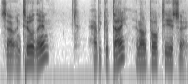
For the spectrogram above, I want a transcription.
So until then, have a good day and I'll talk to you soon.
